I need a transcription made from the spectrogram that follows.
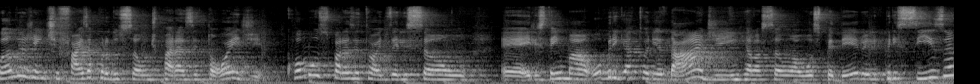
Quando a gente faz a produção de parasitoide, como os parasitoides eles são, é, eles têm uma obrigatoriedade em relação ao hospedeiro, ele precisa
